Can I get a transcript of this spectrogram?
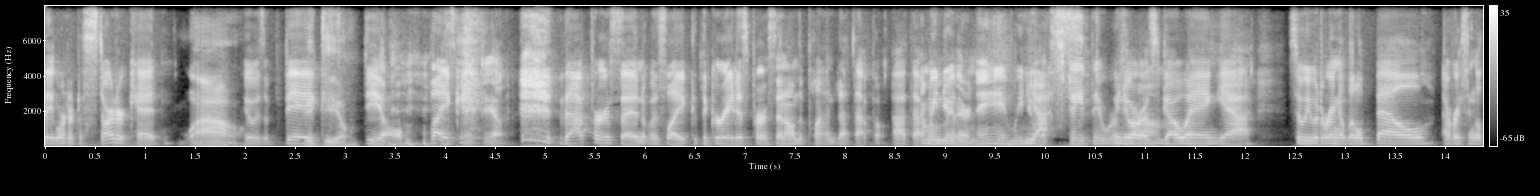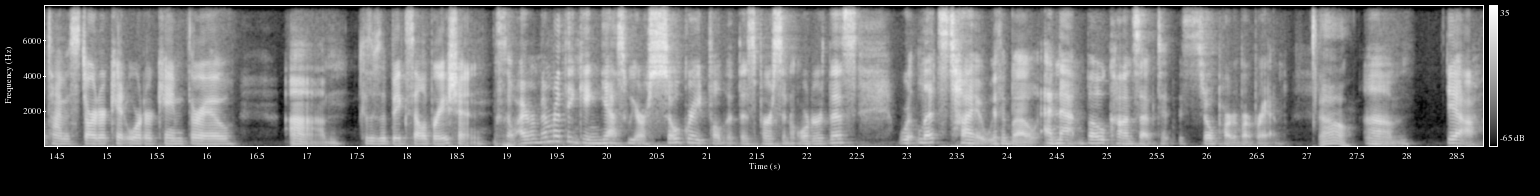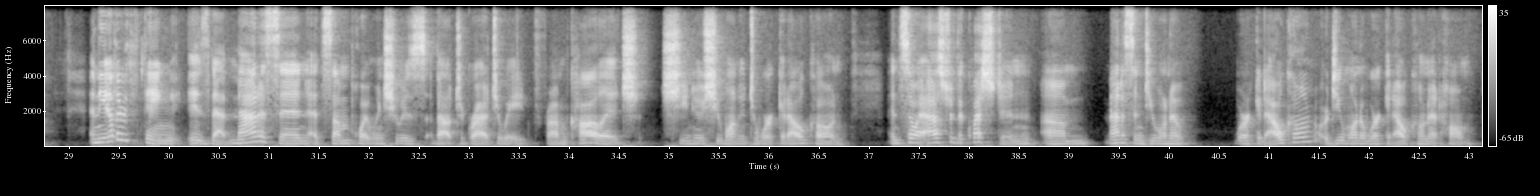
they ordered a starter kit. Wow. It was a big, Big deal. Deal. Like deal. that person was like the greatest person on the planet at that po- at that. And we knew their name, we knew what state they were We knew from. where I was going. Yeah. So we would ring a little bell every single time a starter kit order came through um, because it was a big celebration. So I remember thinking, yes, we are so grateful that this person ordered this. We're, let's tie it with a bow. And that bow concept is still part of our brand. Oh, um, Yeah. And the other thing is that Madison, at some point when she was about to graduate from college, she knew she wanted to work at Alcone. And so I asked her the question um, Madison, do you want to work at Alcone or do you want to work at Alcone at home?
